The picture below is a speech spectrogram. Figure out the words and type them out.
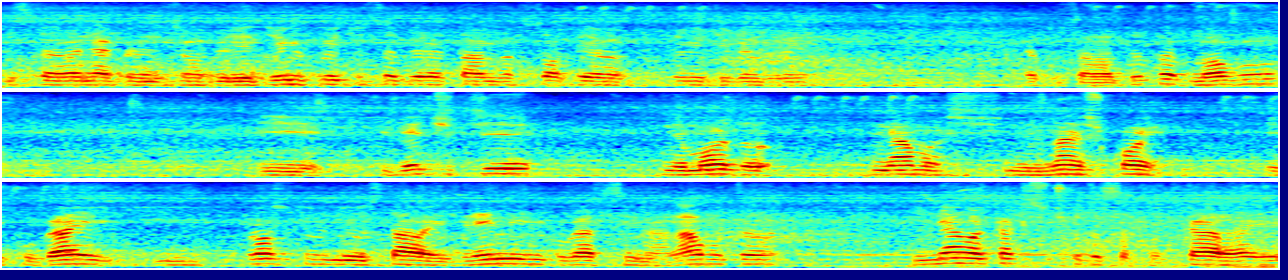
представя някой да не са били, други, които събират там в София, в другите градове, като се натрупат много и, и вече ти не можеш да нямаш, не знаеш кой и кога и, и просто не остава и време, и когато си на работа, и няма как всичко да се подкара и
